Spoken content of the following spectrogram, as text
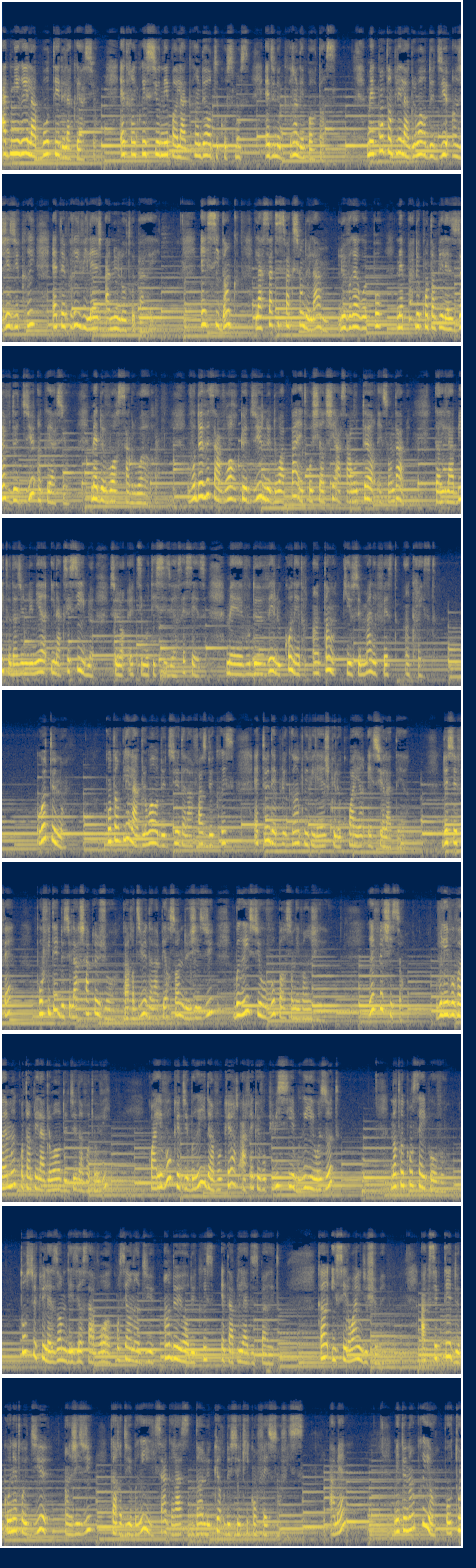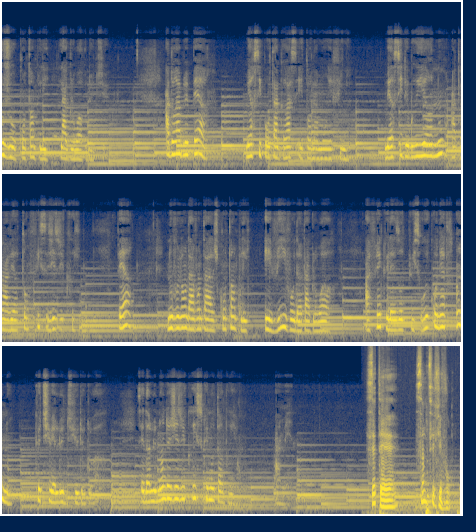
admirez la beauté de la création être impressionné par la grandeur du cosmos est d'une grande importance. Mais contempler la gloire de Dieu en Jésus-Christ est un privilège à nul autre pareil. Ainsi donc, la satisfaction de l'âme, le vrai repos, n'est pas de contempler les œuvres de Dieu en création, mais de voir sa gloire. Vous devez savoir que Dieu ne doit pas être recherché à sa hauteur insondable, car il habite dans une lumière inaccessible, selon 1 Timothée 6, verset 16. Mais vous devez le connaître en tant qu'il se manifeste en Christ. Retenons, contempler la gloire de Dieu dans la face de Christ est un des plus grands privilèges que le croyant ait sur la terre. De ce fait, profitez de cela chaque jour, car Dieu, dans la personne de Jésus, brille sur vous par son évangile. Réfléchissons. Voulez-vous vraiment contempler la gloire de Dieu dans votre vie? Croyez-vous que Dieu brille dans vos cœurs afin que vous puissiez briller aux autres? Notre conseil pour vous. Tout ce que les hommes désirent savoir concernant Dieu en dehors de Christ est appelé à disparaître, car il s'éloigne du chemin. Acceptez de connaître Dieu en Jésus, car Dieu brille sa grâce dans le cœur de ceux qui confessent son Fils. Amen. Maintenant, prions pour toujours contempler la gloire de Dieu. Adorable Père, merci pour ta grâce et ton amour infini. Merci de briller en nous à travers ton Fils Jésus-Christ. Père, nous voulons davantage contempler et vivre dans ta gloire, afin que les autres puissent reconnaître en nous que tu es le Dieu de gloire. C'est dans le nom de Jésus-Christ que nous t'en prions. Amen. C'était Sanctifiez-vous.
